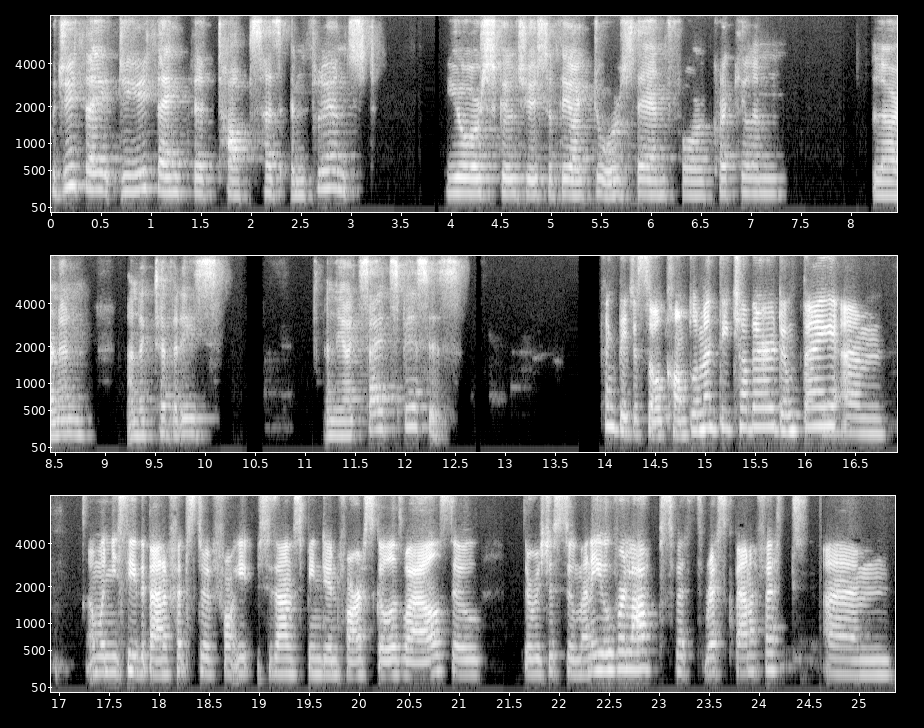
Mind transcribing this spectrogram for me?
Would you think, do you think that TOPS has influenced your school's use of the outdoors then for curriculum learning and activities in the outside spaces? I think they just all complement each other, don't they? Um, and when you see the benefits to Suzanne's been doing forest school as well, so there was just so many overlaps with risk benefit. Um,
